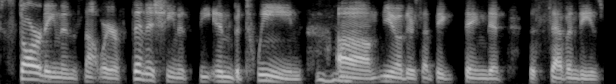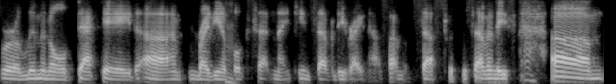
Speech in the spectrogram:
starting and it's not where you're finishing it's the in between Mhm. um you know there's that big thing that the 70s were a liminal decade. Uh, i'm writing a Hmm. book set in 1970 right now so i'm obsessed with the 70s um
